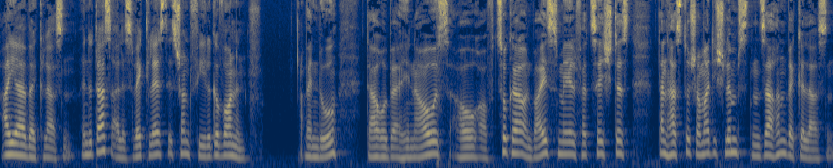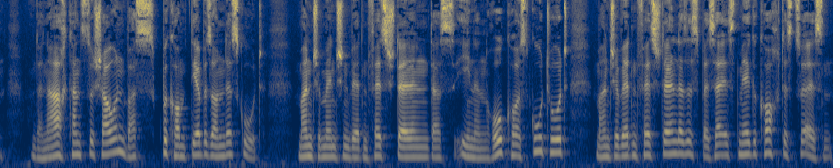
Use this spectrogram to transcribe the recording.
Eier weglassen. Wenn du das alles weglässt, ist schon viel gewonnen. Wenn du darüber hinaus auch auf Zucker und Weißmehl verzichtest, dann hast du schon mal die schlimmsten Sachen weggelassen. Und danach kannst du schauen, was bekommt dir besonders gut. Manche Menschen werden feststellen, dass ihnen Rohkost gut tut, manche werden feststellen, dass es besser ist, mehr gekochtes zu essen.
